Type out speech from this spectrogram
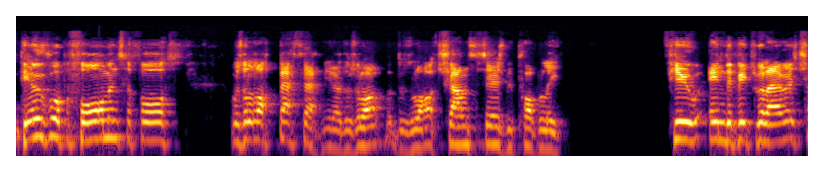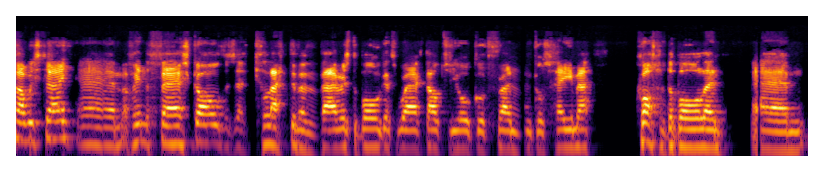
the overall performance, I thought, was a lot better. You know, there's a lot, there's a lot of chances. We probably few individual errors, shall we say. Um, I think the first goal, there's a collective of errors. The ball gets worked out to your good friend Gus Hamer, crosses the ball in. Um,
